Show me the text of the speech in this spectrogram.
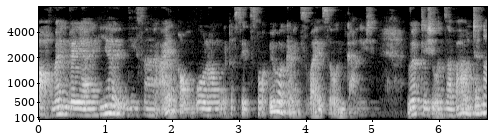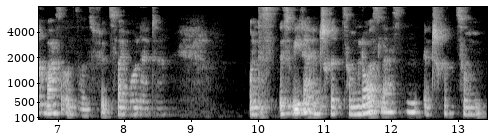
auch wenn wir ja hier in dieser Einraumwohnung das jetzt nur übergangsweise und gar nicht wirklich unser war. Und dennoch war es unseres für zwei Monate. Und es ist wieder ein Schritt zum Loslassen, ein Schritt zum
